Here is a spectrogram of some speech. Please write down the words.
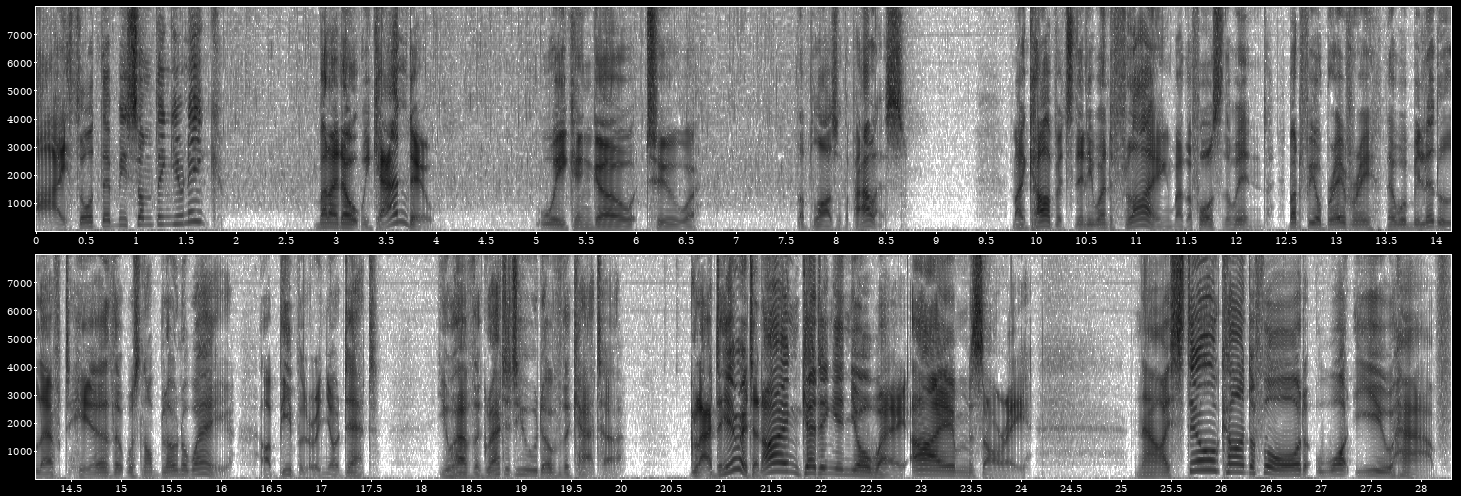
I thought there'd be something unique. But I know what we can do. We can go to the Plaza of the Palace. My carpets nearly went flying by the force of the wind. But for your bravery, there would be little left here that was not blown away. Our people are in your debt. You have the gratitude of the Kata. Glad to hear it, and I'm getting in your way. I'm sorry. Now, I still can't afford what you have.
